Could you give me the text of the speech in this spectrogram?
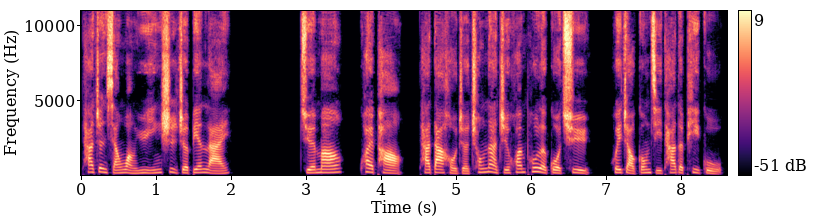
他正想往育婴室这边来。绝毛，快跑！他大吼着冲那只獾扑了过去。挥爪攻击他的屁股，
